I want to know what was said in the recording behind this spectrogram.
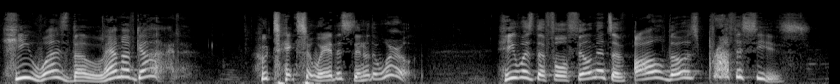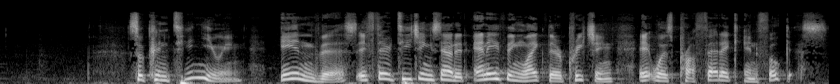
he was the Lamb of God who takes away the sin of the world. He was the fulfillment of all those prophecies. So, continuing in this, if their teaching sounded anything like their preaching, it was prophetic in focus.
